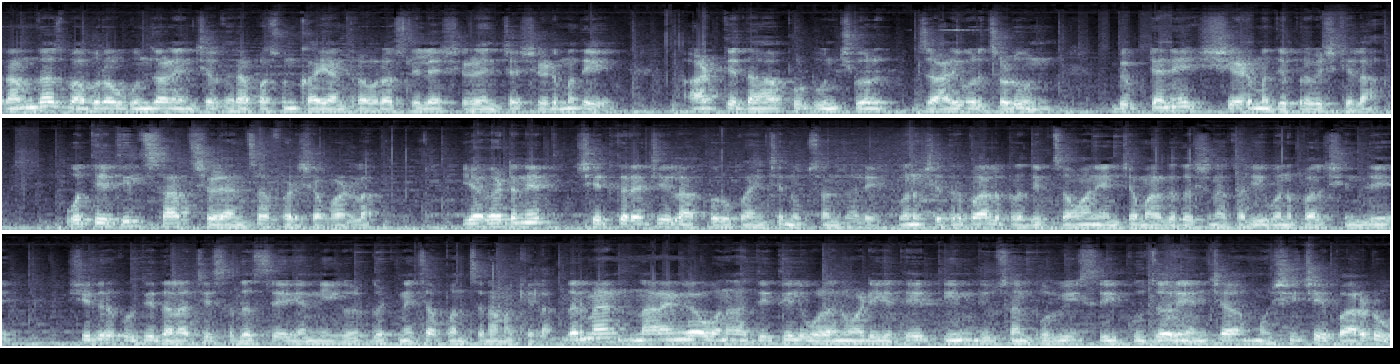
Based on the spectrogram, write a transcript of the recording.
रामदास बाबुराव गुंजाळ यांच्या घरापासून काही अंतरावर असलेल्या शेळ्यांच्या शेडमध्ये आठ ते दहा फूट उंचीवर जाळीवर चढून बिबट्याने शेडमध्ये प्रवेश केला व तेथील सात शेळ्यांचा फडशा पाडला. या घटनेत शेतकऱ्याचे लाखो रुपयांचे नुकसान झाले. वनक्षेत्रपाल प्रदीप चव्हाण यांच्या मार्गदर्शनाखाली वनपाल शिंदे शीघ्र कृती दलाचे सदस्य यांनी घटनेचा पंचनामा केला. दरम्यान नारायणगाव वन हद्दीतील वळणवाडी येथे तीन दिवसांपूर्वी श्री गुजर यांच्या म्हशीचे पारडू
